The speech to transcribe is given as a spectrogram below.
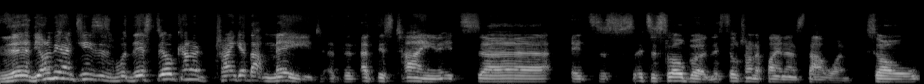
The, the only thing I tease is they're still kind of trying to get that made at the, at this time. It's uh, it's a, it's a slow burn. They're still trying to finance that one, so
